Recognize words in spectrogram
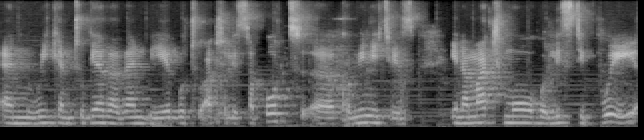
and we can together then be able to actually support uh, communities in a much more holistic way.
